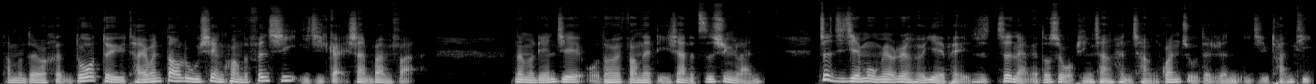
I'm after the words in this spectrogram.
他们都有很多对于台湾道路现况的分析以及改善办法。那么连接我都会放在底下的资讯栏。这集节目没有任何业配，是这两个都是我平常很常关注的人以及团体。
